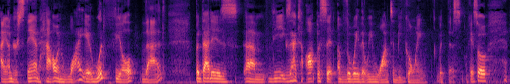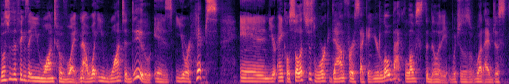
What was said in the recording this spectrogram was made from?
I understand how and why it would feel that, but that is um, the exact opposite of the way that we want to be going with this. Okay, so those are the things that you want to avoid. Now, what you want to do is your hips and your ankles. So let's just work down for a second. Your low back loves stability, which is what I've just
